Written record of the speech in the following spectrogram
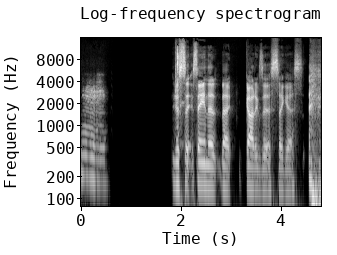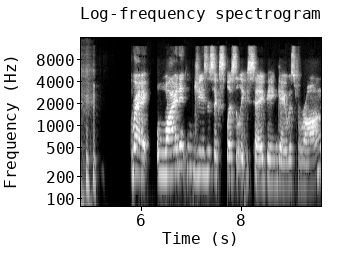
Hmm. Just say, saying that, that God exists, I guess. Right. Why didn't Jesus explicitly say being gay was wrong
